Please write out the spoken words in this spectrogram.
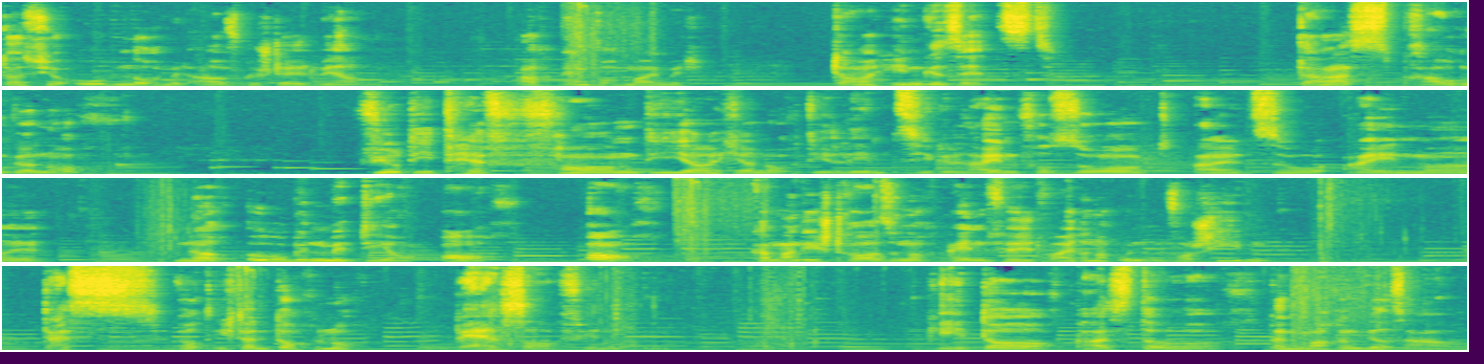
das hier oben noch mit aufgestellt werden. Ach, einfach mal mit dahin gesetzt. Das brauchen wir noch für die TEF-Farm, die ja hier noch die Lehmziegeleien versorgt. Also einmal nach oben mit dir. Och, och. Kann man die Straße noch ein Feld weiter nach unten verschieben? Das würde ich dann doch noch besser finden. Geht doch, passt doch. Dann machen wir es auch.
